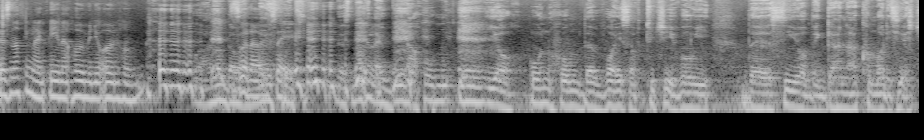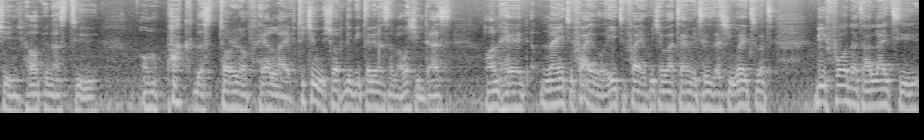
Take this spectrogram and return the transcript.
There's nothing like being at home in your own home. well, I love that That's what I would Nice say. There's nothing like being at home in your own home. The voice of Tucci Ivowi, the CEO of the Ghana Commodity Exchange, helping us to unpack the story of her life. Tucci will shortly be telling us about what she does on her 9 to 5 or 8 to 5, whichever time it is that she works. But before that, I'd like to,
